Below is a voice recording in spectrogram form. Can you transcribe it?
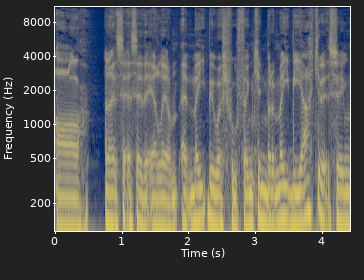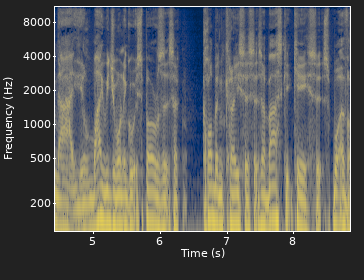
are and I said it earlier, it might be wishful thinking, but it might be accurate saying, nah, why would you want to go to Spurs? It's a club in crisis, it's a basket case, it's whatever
